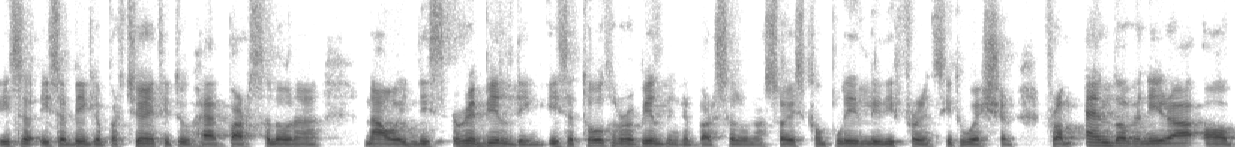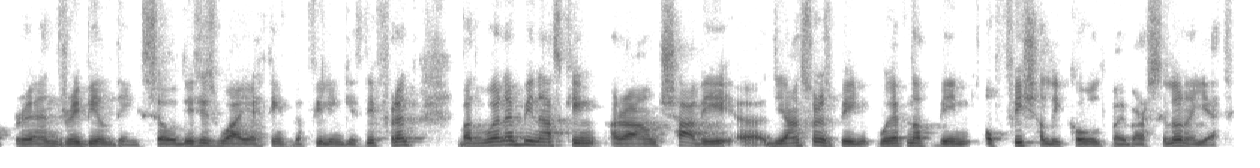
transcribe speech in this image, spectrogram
is a, is a big opportunity to have Barcelona now in this rebuilding. It's a total rebuilding at Barcelona, so it's completely different situation from end of an era of and rebuilding. So this is why I think the feeling is different. But when I've been asking around Xavi, uh, the answer has been we have not been officially called by Barcelona yet.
